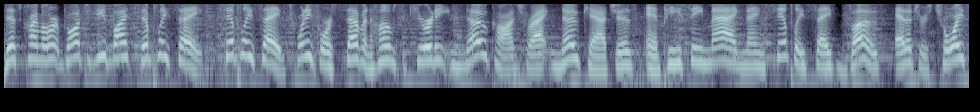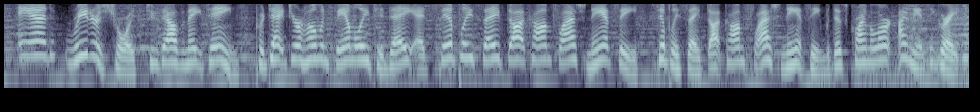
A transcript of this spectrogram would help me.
This crime alert brought to you by SimpliSafe. Simply Safe 24 7 home security, no contract, no catches, and PC Mag named SimpliSafe both Editor's Choice and Reader's Choice 2018. Protect your home and family today at simplisafe.com slash Nancy. Simplisafe.com slash Nancy. With this crime alert, I'm Nancy Grace.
